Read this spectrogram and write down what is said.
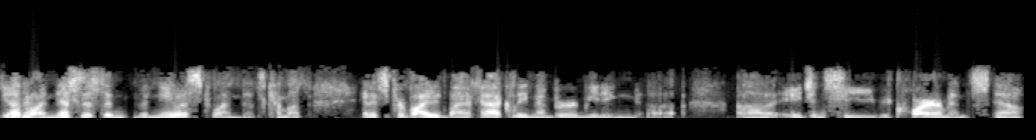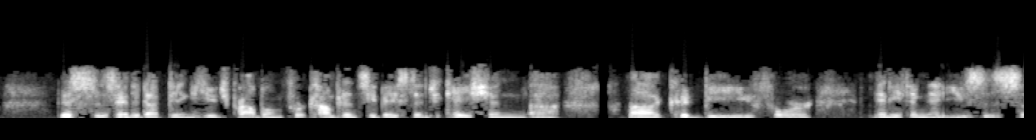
the other one, this is the, the, newest one that's come up, and it's provided by a faculty member meeting uh, uh, agency requirements. Now, this has ended up being a huge problem for competency-based education, uh, could be for anything that uses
